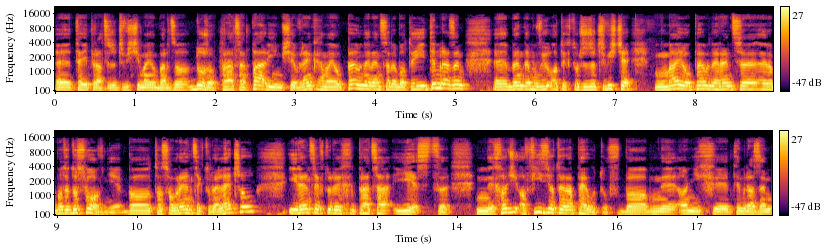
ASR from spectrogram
e, tej pracy rzeczywiście mają bardzo dużo. Praca pali im się w rękach, mają pełne ręce roboty i tym razem e, będę mówił o tych, którzy rzeczywiście mają pełne ręce roboty dosłownie, bo to są ręce, które leczą i ręce, w których praca jest. Chodzi o fizjoterapeutów, bo o nich e, tym razem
